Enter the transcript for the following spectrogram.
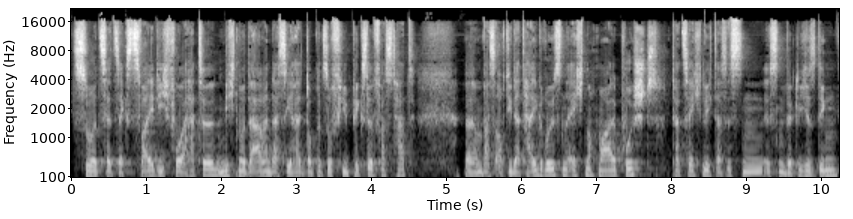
zur Z6 II, die ich vorher hatte. Nicht nur darin, dass sie halt doppelt so viel Pixel fast hat, ähm, was auch die Dateigrößen echt nochmal pusht tatsächlich. Das ist ein, ist ein wirkliches Ding.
